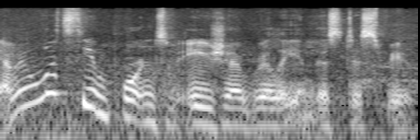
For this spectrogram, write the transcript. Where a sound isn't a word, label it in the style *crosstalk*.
I mean, what's the importance of Asia really in this dispute?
